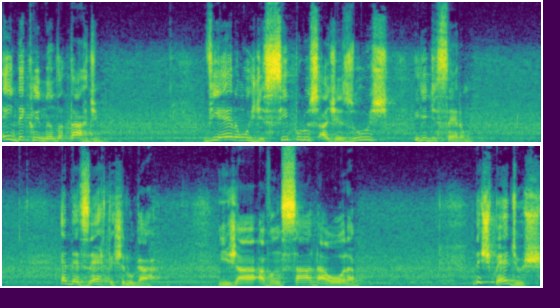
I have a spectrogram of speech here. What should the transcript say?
Em declinando a tarde, vieram os discípulos a Jesus e lhe disseram: É deserto este lugar, e já avançada a hora. Despede-os,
